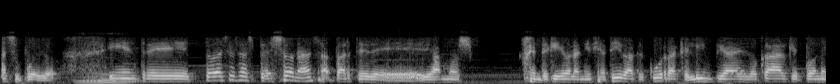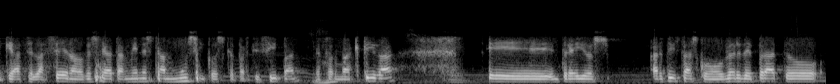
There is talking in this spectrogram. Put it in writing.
a su pueblo. Y entre todas esas personas, aparte de, digamos, gente que lleva la iniciativa, que curra, que limpia el local, que pone, que hace la cena, lo que sea, también están músicos que participan de forma activa, eh, entre ellos artistas como Verde Prato,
